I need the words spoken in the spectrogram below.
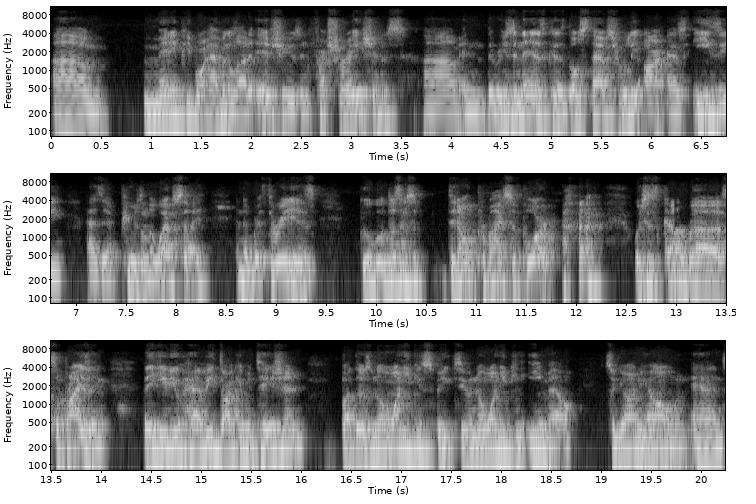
um, many people are having a lot of issues and frustrations, um, and the reason is because those steps really aren't as easy as it appears on the website. And number three is Google doesn't they don't provide support, which is kind of uh, surprising. They give you heavy documentation but there's no one you can speak to, no one you can email. So you're on your own. And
